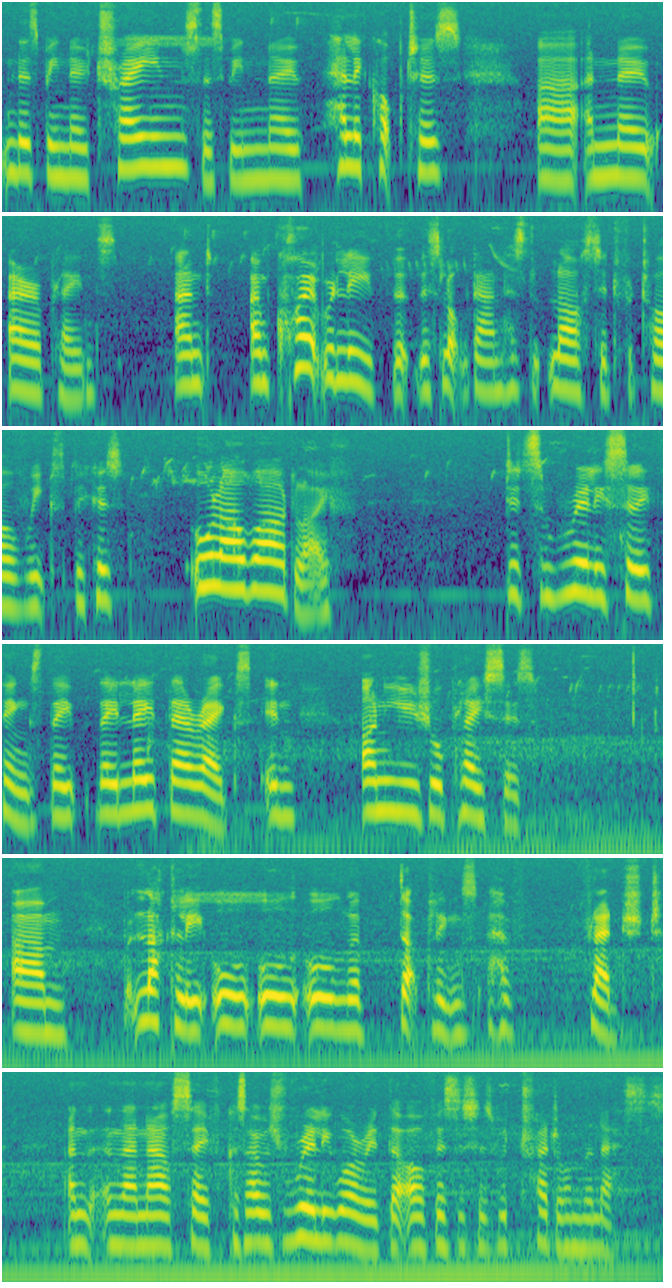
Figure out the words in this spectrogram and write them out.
there's been no trains, there's been no helicopters, uh, and no aeroplanes. And I'm quite relieved that this lockdown has lasted for 12 weeks because all our wildlife did some really silly things. They they laid their eggs in unusual places. Um, but luckily, all, all, all the ducklings have fledged and, and they're now safe because I was really worried that our visitors would tread on the nests.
